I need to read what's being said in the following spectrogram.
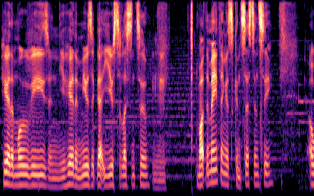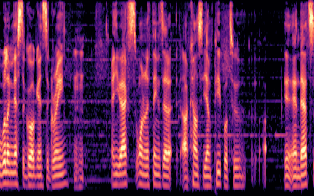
hear the movies and you hear the music that you used to listen to. Mm-hmm. But the main thing is consistency, a willingness to go against the grain. And you ask one of the things that I counsel young people to, uh, and that's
